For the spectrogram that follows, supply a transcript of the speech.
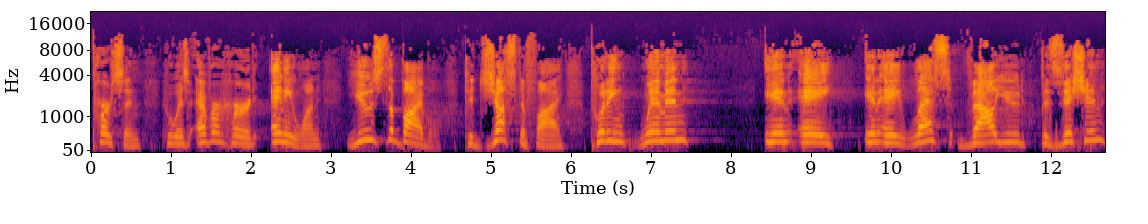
person who has ever heard anyone use the Bible to justify putting women in a, in a less valued position,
